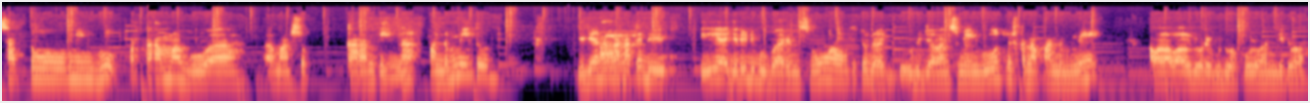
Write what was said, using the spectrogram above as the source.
satu minggu pertama gua eh, masuk karantina pandemi itu. Jadi anak-anaknya di iya jadi dibubarin semua waktu itu udah udah jalan seminggu terus kena pandemi awal-awal 2020-an gitu lah.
